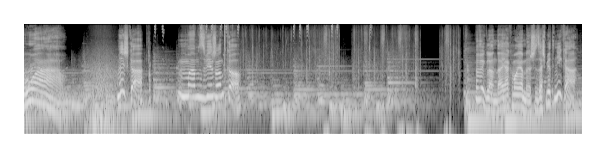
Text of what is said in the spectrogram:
Wow! Myszka! Mam zwierzątko! Wygląda jak moja mysz za śmietnika.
